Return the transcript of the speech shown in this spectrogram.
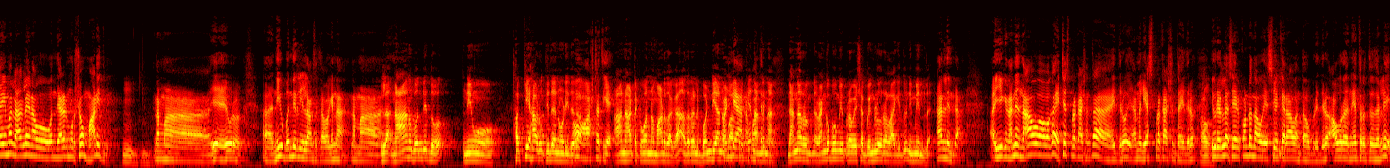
ಟೈಮಲ್ಲಿ ಆಗಲೇ ನಾವು ಒಂದು ಎರಡು ಮೂರು ಶೋ ಮಾಡಿದ್ವಿ. ನಮ್ಮ ಏ ಇವರು ನೀವು ಬಂದಿರಲಿಲ್ಲ ಅನ್ಸುತ್ತೆ ಅವಾಗಿನ ನಮ್ಮ ಇಲ್ಲ ನಾನು ಬಂದಿದ್ದು ನೀವು ಹಕ್ಕಿ ಹಾರುತ್ತಿದೆ ನೋಡಿದ ಹ್ಞೂ ಅಷ್ಟೊತ್ತಿಗೆ. ಆ ನಾಟಕವನ್ನ ಮಾಡಿದಾಗ ಅದರಲ್ಲಿ ಬಂಡಿಯ ನನ್ನ ನನ್ನ ರಂಗ- ರಂಗಭೂಮಿ ಪ್ರವೇಶ ಬೆಂಗಳೂರಲ್ಲಿ ಆಗಿದ್ದು ನಿಮ್ಮಿಂದಲೇ. ಅಲ್ಲಿಂದ. ಈಗ ನನ್ನ ನಾವು ಅವಾಗ ಎಚ್ ಎಸ್ ಪ್ರಕಾಶ್ ಅಂತ ಇದ್ರು ಆಮೇಲೆ ಎಸ್ ಪ್ರಕಾಶ್ ಅಂತ ಇದ್ರು. ಹೌದು. ಇವರೆಲ್ಲ ಸೇರಿಕೊಂಡು ನಾವು ಎಸ್ ವಿ ಕೆ ರಾವ್ ಅಂತ ಒಬ್ರು ಇದ್ರು. ಅವರ ನೇತೃತ್ವದಲ್ಲಿ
